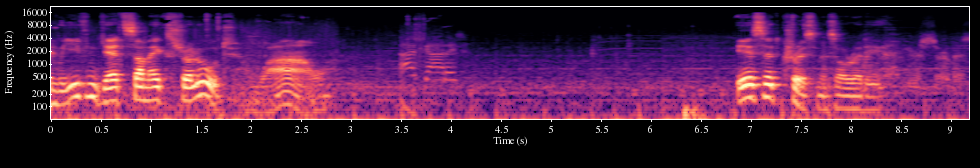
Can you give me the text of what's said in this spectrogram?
And we even get some extra loot. Wow. I've got it. Is it Christmas already? Your service.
